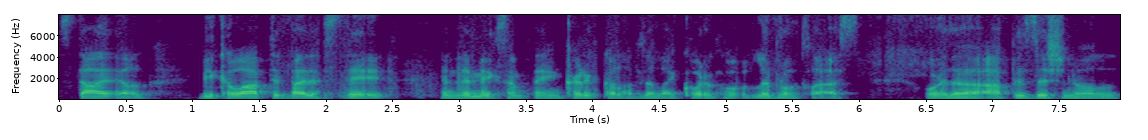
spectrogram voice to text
style be co-opted by the state and then make something critical of the like quote unquote liberal class or the oppositional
